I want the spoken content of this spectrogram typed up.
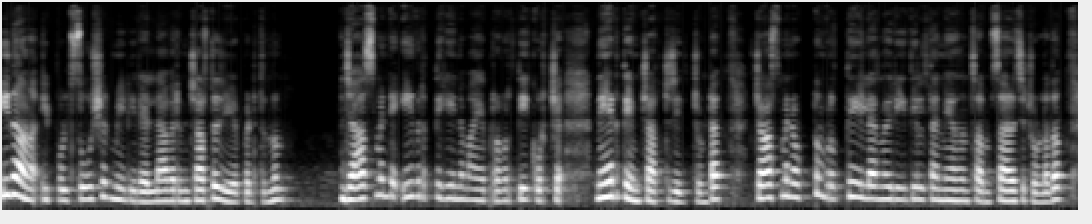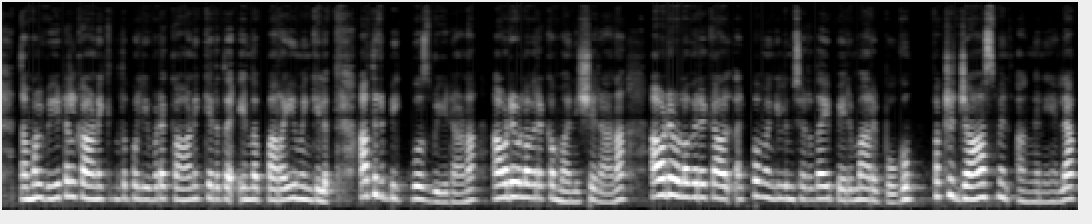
ഇതാണ് ഇപ്പോൾ സോഷ്യൽ മീഡിയയിൽ എല്ലാവരും ചർച്ച ചെയ്യപ്പെടുന്നതും ജാസ്മിന്റെ ഈ വൃത്തിഹീനമായ പ്രവൃത്തിയെക്കുറിച്ച് നേരത്തെയും ചർച്ച ചെയ്തിട്ടുണ്ട്. ജാസ്മിൻ ഒട്ടും വൃത്തിയില്ല എന്ന രീതിയിൽ തന്നെയാണ് സംസാരിച്ചിട്ടുള്ളത്. നമ്മൾ വീട്ടിൽ കാണിക്കുന്നത് പോലെ ഇവിടെ കാണിക്കരുത് എന്ന് പറയുമെങ്കിലും അതൊരു ബിഗ് ബോസ് വീടാണ്. അവിടെയുള്ളവരൊക്കെ മനുഷ്യരാണ്. അവിടെയുള്ളവരൊക്കെ അല്പമെങ്കിലും ചെറുതായി പെരുമാറിപ്പോകും. പക്ഷെ ജാസ്മിൻ അങ്ങനെയല്ല.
